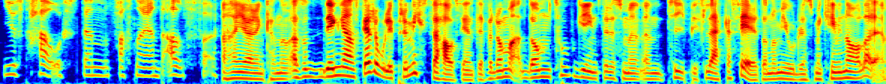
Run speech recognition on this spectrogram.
just House, den fastnar jag inte alls för. han gör en kanon, alltså det är en ganska rolig premiss för House egentligen, för de, de tog ju inte det som en, en typisk läkarserie, utan de gjorde den som en kriminalare,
